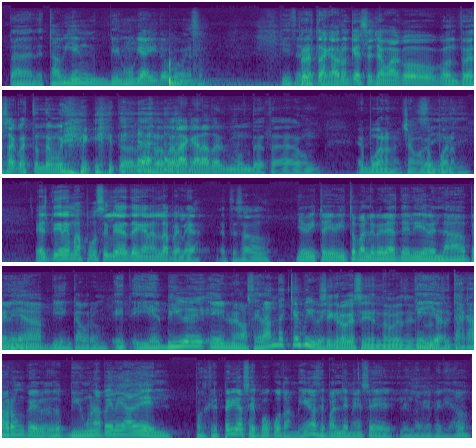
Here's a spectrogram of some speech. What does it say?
Está, está bien, bien jugueadito con eso. Quizá- Pero está cabrón que ese chamaco, con toda esa cuestión de muñequito, le ha roto la cara a todo el mundo. Está un- es bueno, el chamaco Sí, es bueno. sí. Él tiene más posibilidades de ganar la pelea este sábado. Yo he visto, yo he visto un par de peleas de él y de verdad pelea bien cabrón. Y, y él vive en Nueva Zelanda, ¿es que él vive? Sí, creo que sí. No, que sí, que no, yo- que sí. está cabrón que vi una pelea de él, porque él peleó hace poco también, hace par de meses él, él había peleado.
